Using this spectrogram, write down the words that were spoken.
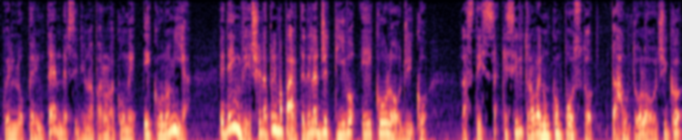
quello per intendersi di una parola come economia, ed è invece la prima parte dell'aggettivo ecologico, la stessa che si ritrova in un composto tautologico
